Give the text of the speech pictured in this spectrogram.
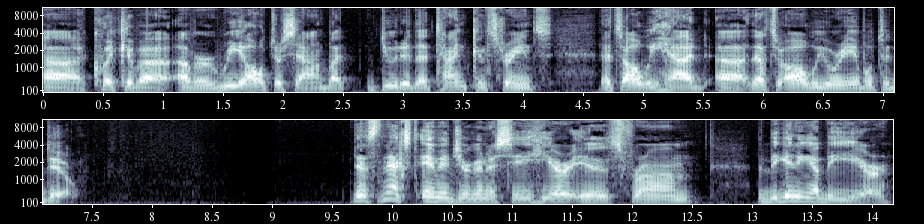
uh, quick of a, of a re-ultrasound, but due to the time constraints, that's all we had, uh, that's all we were able to do. This next image you're going to see here is from the beginning of the year.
